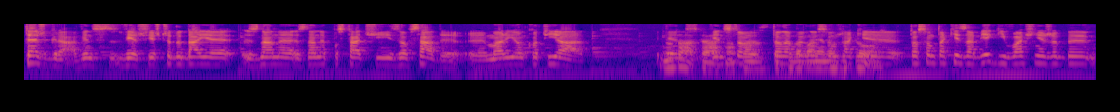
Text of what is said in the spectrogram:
też gra, więc wiesz, jeszcze dodaję znane, znane postaci z obsady, y, Marion Cotillard. No Więc, tak, tak, więc no to, to to, jest na pewno są takie, to są takie zabiegi właśnie, żeby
